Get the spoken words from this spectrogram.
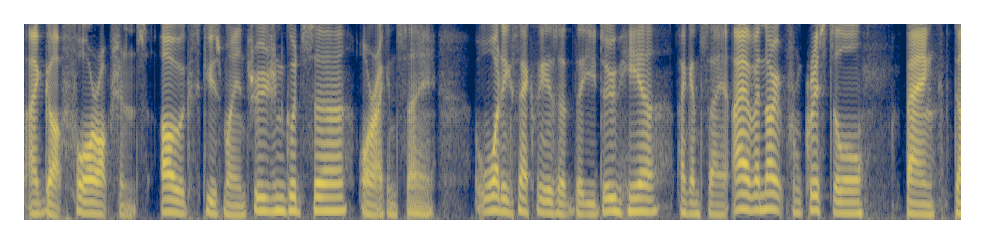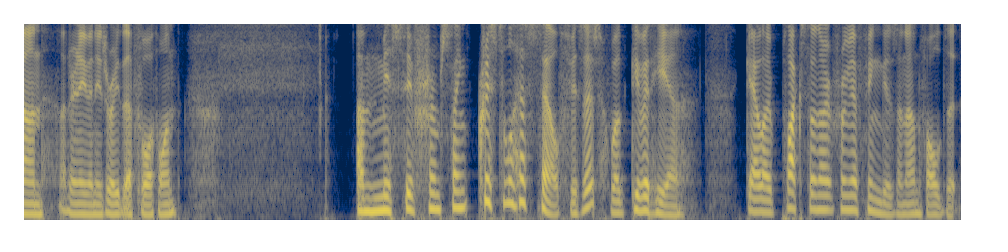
I got four options. Oh, excuse my intrusion, good sir. Or I can say, what exactly is it that you do here? I can say, I have a note from Crystal. Bang, done. I don't even need to read the fourth one. A missive from St. Crystal herself, is it? Well, give it here. Gallo plucks the note from your fingers and unfolds it.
